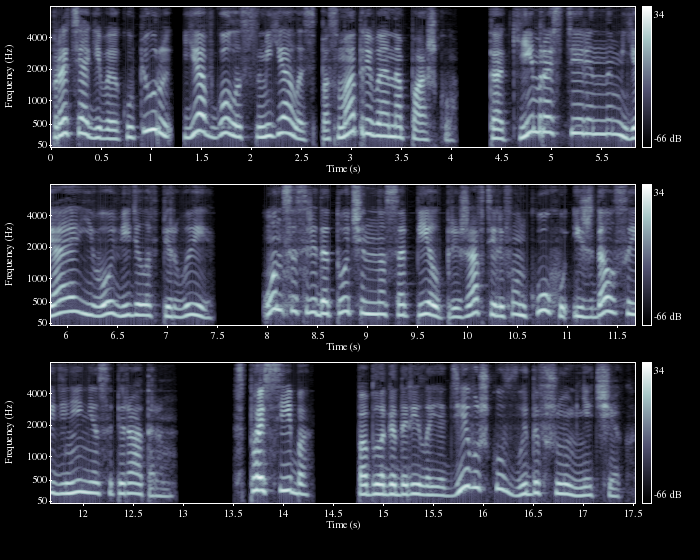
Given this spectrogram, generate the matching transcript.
Протягивая купюры, я в голос смеялась, посматривая на Пашку. Таким растерянным я его видела впервые. Он сосредоточенно сопел, прижав телефон к уху и ждал соединения с оператором. «Спасибо!» — поблагодарила я девушку, выдавшую мне чек.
